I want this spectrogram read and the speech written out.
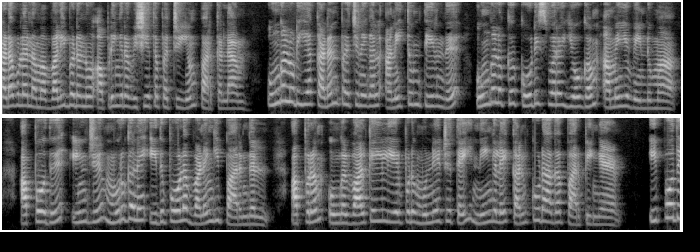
கடவுளை நம்ம வழிபடணும் அப்படிங்கிற விஷயத்தை பற்றியும் பார்க்கலாம். உங்களுடைய கடன் பிரச்சனைகள் அனைத்தும் தீர்ந்து உங்களுக்கு கோடீஸ்வர யோகம் அமைய வேண்டுமா? அப்போது இன்று முருகனை இதுபோல வணங்கி பாருங்கள். அப்புறம் உங்கள் வாழ்க்கையில் ஏற்படும் முன்னேற்றத்தை நீங்களே கண்கூடாக பார்ப்பீங்க. இப்போது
